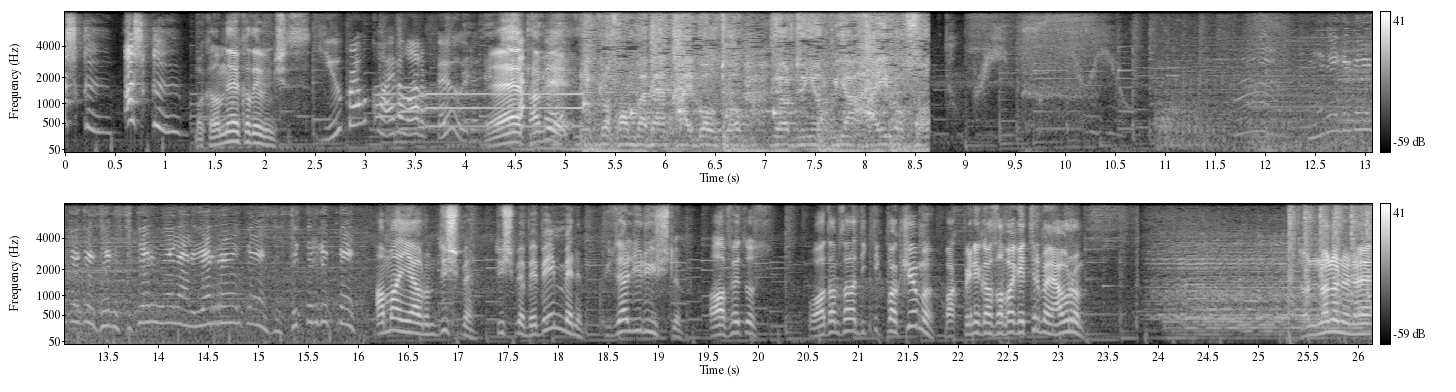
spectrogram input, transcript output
Aşkım, aşkım. Bakalım ne yakalayabilmişiz. You brought quite a lot of food. Ee tabi. Mikrofon ve ben kayboldum. Gördüğün rüya hayır olsun. Nereye gideceksin seni sikerim ulan yarrağı gelsin siktir git lan. Aman yavrum düşme. Düşme bebeğim benim. Güzel yürüyüşlüm. Afiyet olsun. O adam sana dik dik bakıyor mu? Bak beni gazaba getirme yavrum. Dön lan önüne.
